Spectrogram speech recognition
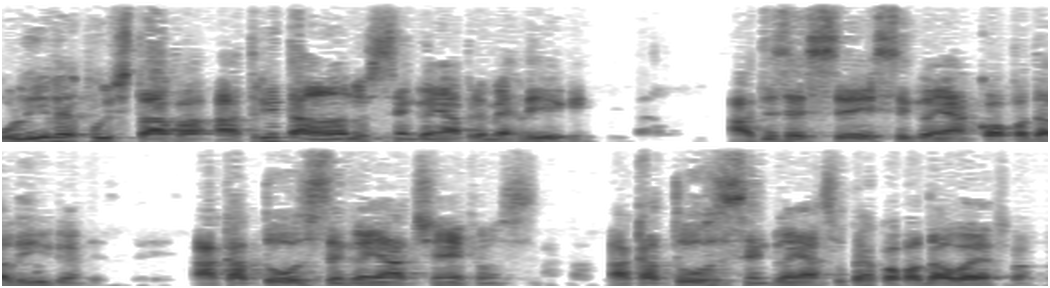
o Liverpool estava há 30 anos sem ganhar a Premier League, há 16 sem ganhar a Copa da Liga, há 14 sem ganhar a Champions, há 14 sem ganhar a Supercopa da UEFA,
